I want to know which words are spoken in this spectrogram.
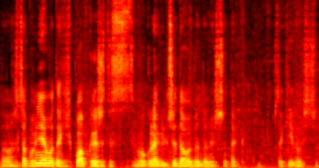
To już zapomniałem o takich pułapkach, że to jest w ogóle wilcze doły będą jeszcze tak w takiej ilości.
